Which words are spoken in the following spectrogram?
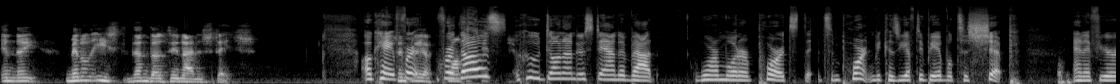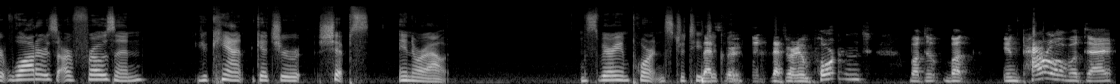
in the Middle East than does the United States. Okay, Simply for for those who don't understand about warm water ports, it's important because you have to be able to ship. And if your waters are frozen, you can't get your ships in or out. It's very important strategically. That's very, that's very important, but the, but in parallel with that,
